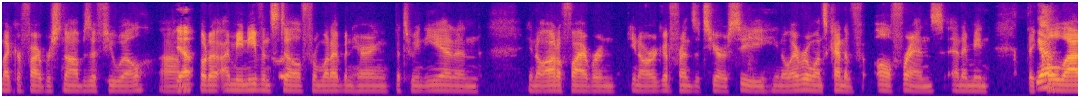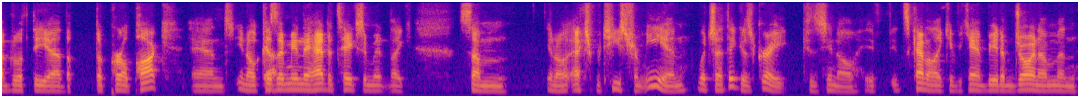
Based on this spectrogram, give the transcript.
microfiber snobs, if you will. Um, Yep. But uh, I mean, even still, from what I've been hearing between Ian and you know Autofiber and you know our good friends at TRC, you know everyone's kind of all friends, and I mean they collabed with the uh, the the Pearl Puck, and you know because I mean they had to take some like some you know expertise from Ian, which I think is great because you know if it's kind of like if you can't beat them, join them, and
